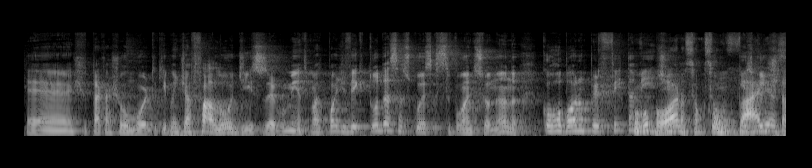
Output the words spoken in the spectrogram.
É, chutar cachorro morto aqui, porque a gente já falou disso, os argumentos, mas pode ver que todas essas coisas que se vão adicionando corroboram perfeitamente. Corroboram, são, são várias, tá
